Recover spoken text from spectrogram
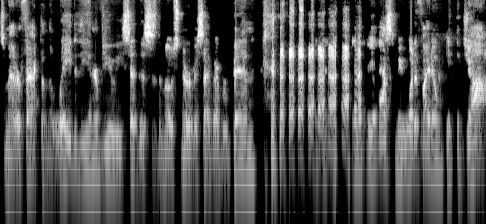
As a matter of fact, on the way to the interview, he said, This is the most nervous I've ever been. and, and, he asked me, What if I don't get the job?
